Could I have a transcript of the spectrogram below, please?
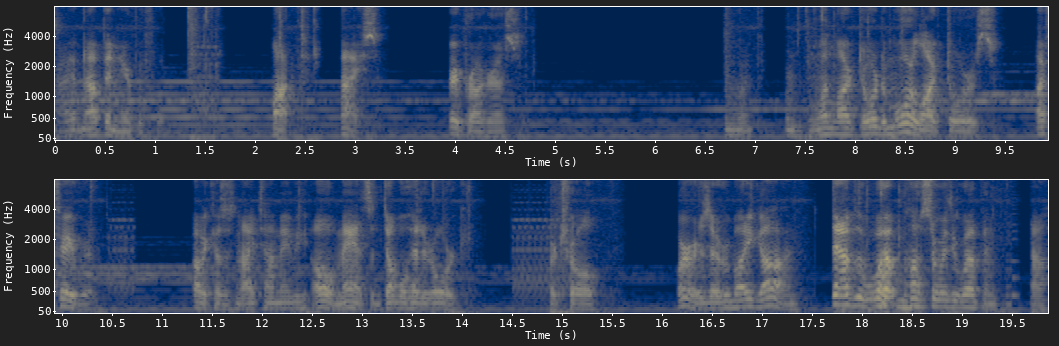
I have not been here before. Locked. Nice. Great progress. From one locked door to more locked doors. My favorite. Probably because it's nighttime, maybe? Oh man, it's a double-headed orc. Or troll. Where is everybody gone? Stab the monster with your weapon. No.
